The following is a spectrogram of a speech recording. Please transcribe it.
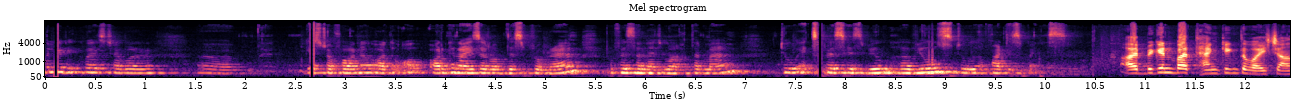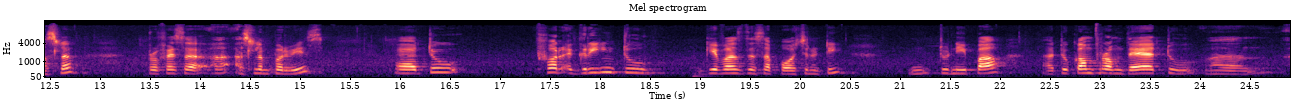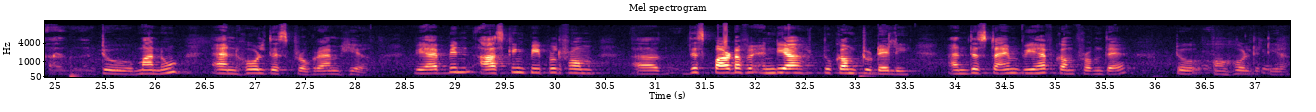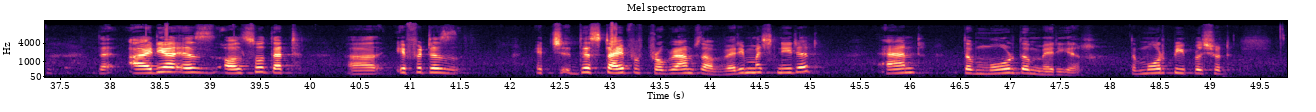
humbly request our uh, guest of honor or the organizer of this program, Professor Najma Akhtar ma'am, to express his view, her views to the participants. I begin by thanking the Vice Chancellor, Professor uh, Aslam Parwez, uh, to, for agreeing to give us this opportunity to NIEPA uh, to come from there to, uh, uh, to MANUU and hold this program here. We have been asking people from uh, this part of India to come to Delhi, and this time we have come from there to uh, hold it here. The idea is also that uh, if it is, it, this type of programs are very much needed, and the more the merrier. The more people should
